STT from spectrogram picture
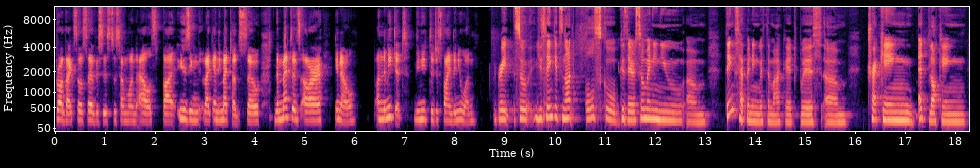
products or services to someone else by using like any methods. So the methods are, you know, unlimited. You need to just find a new one. Great. So you think it's not old school because there are so many new um, things happening with the market with um, tracking, ad blocking,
